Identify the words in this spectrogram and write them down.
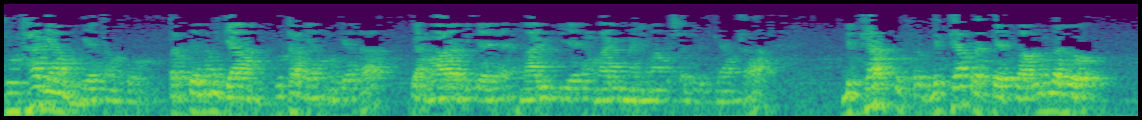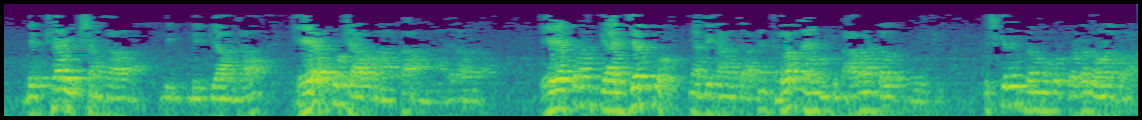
झूठा ज्ञान हो गया था उनको। प्रत्यय मन ज्ञान, झूठा ज्ञान हो गया था कि हमारा विजय है, हमारी विजय है, हमारी महिमा सब ज्ञान था। मिथ्या मिथ्या प्रत्यय उनका जो मिथ्या इच्छा था विज्ञान था हेय को क्या बना था? हेय को त्याज्यत्व, यहाँ दिखाना चाहते हैं। गलत है, उनकी धारणा गलत हुई थी। इसके लिए ब्रह्म को प्रकट होना पड़ा।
